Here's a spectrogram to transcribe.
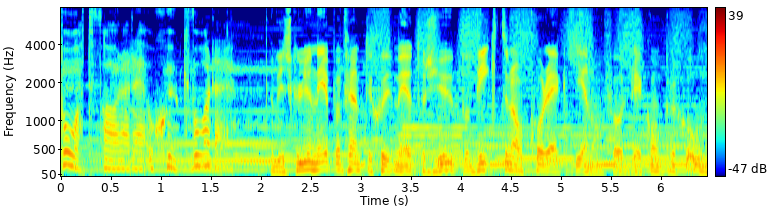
båtförare och sjukvårdare. Vi skulle ju ner på 57 meters djup och vikten av korrekt genomförd dekompression.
